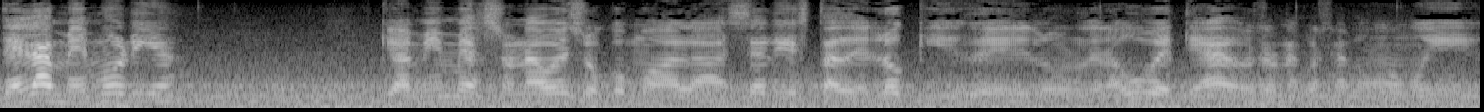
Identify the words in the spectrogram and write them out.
de la memoria que a mí me ha sonado eso como a la serie esta de Loki, de los de la VTA, o sea, una cosa como muy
